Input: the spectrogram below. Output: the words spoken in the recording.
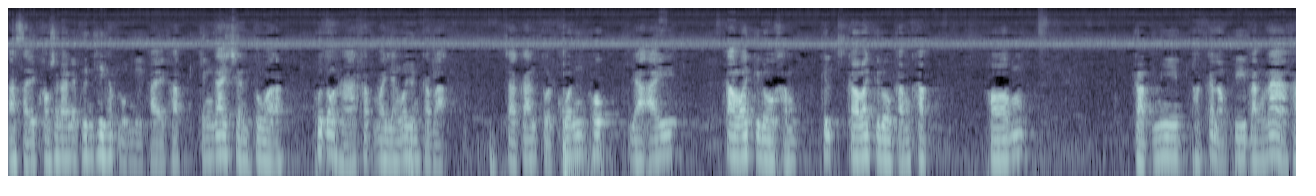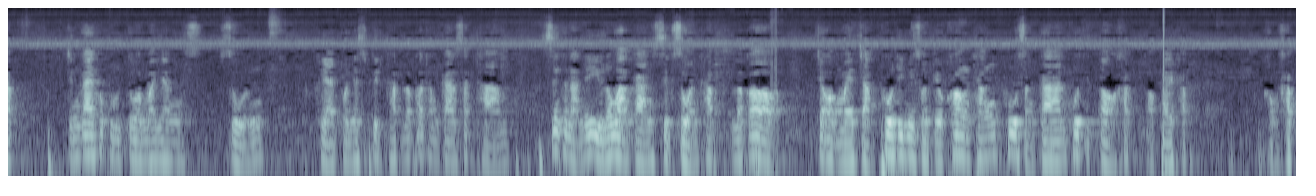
อาศัยความชำนาญในพื้นที่ครับหลบหนีไปครับ จึงได้เชิญตัวผู้ต้องหาครับมายังรถยนต์กระบะ จากการตรวจค้นพบยาไอซ์900กิโลกรัม900กิโลกรัมครับ พร้อมกับมีผักกระหล่ำปีบางหน้าครับ จึงได้ควบคุมตัวมายังศูนย์ ขยายผลยาเสพติดครับแล้วก็ทำการซักถาม ซึ่งขณะนี้อยู่ระหว่างการสืบสวนครับ แล้วก็จะออกหมายจับผู้ที่มีส่วนเกี่ยวข้องทั้งผู้สั่งการผู้ติดต่อครับออกไปครับของครับ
